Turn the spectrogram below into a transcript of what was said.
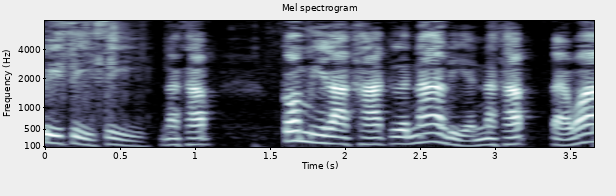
ปีสี่สี่นะครับ ก็มีราคาเกินหน้าเหรียญนะครับ แต่ว่า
